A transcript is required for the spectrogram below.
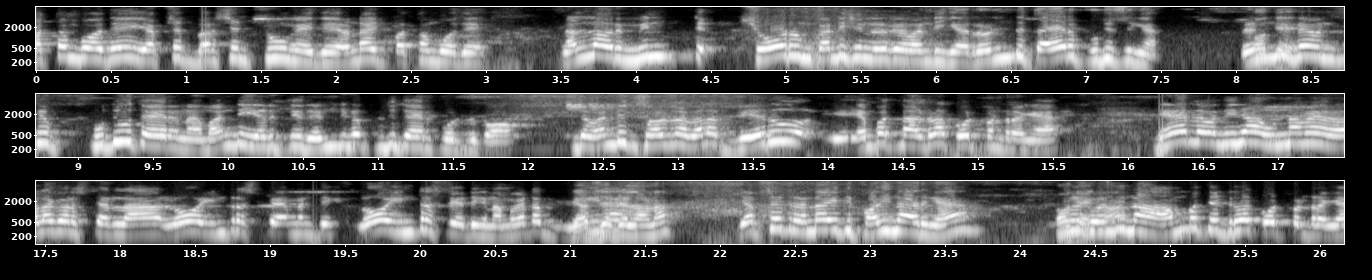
பத்தொன்பது எப்செட் வெர்ஷன் டூங்க இது. ரெண்டாயிரத்தி பத்தொன்பது நல்ல ஒரு மின்ட் ஷோரூம் கண்டிஷன்ல இருக்கிற வண்டிங்க. ரெண்டு டயர் புதுசுங்க. ரெண்டுமே வந்து புது டயர் நான் வண்டி எடுத்து ரெண்டுமே புது டயர் போட்டிருக்கோம். இந்த வண்டிக்கு சொல்ற விலை வெறும் எண்பத்தி நாலு ரூபா கோட் பண்றேங்க. நேர்ல வந்தீங்கன்னா உண்மையே விலை குறைச்சு தரலாம். Low interest payment low interest ரேட்டுங்க நம்ம வெப்சைட் கிட்ட எல்லாம்னா? வெப்சைட் ரெண்டாயிரத்தி பதினாறுங்க. உங்களுக்கு. வந்து நான் 58 ரூபா கோட் பண்றேங்க.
